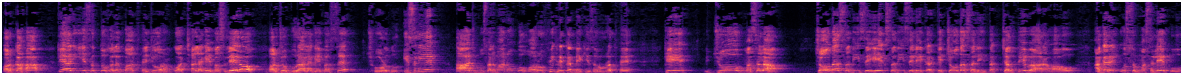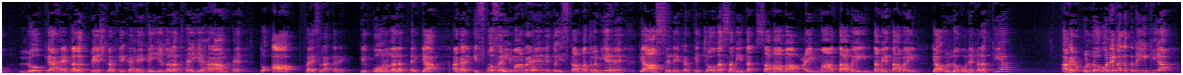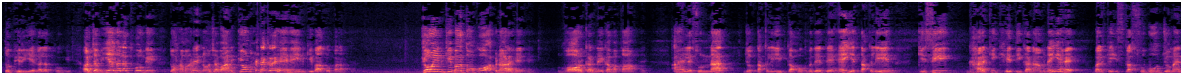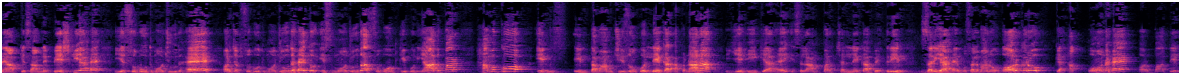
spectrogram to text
اور کہا کہ یار یہ سب تو غلط بات ہے، جو ہم کو اچھا لگے بس لے لو، اور جو برا لگے بس سے چھوڑ دو۔ اس لیے آج مسلمانوں کو غور و فکر کرنے کی ضرورت ہے کہ جو مسئلہ چودہ صدی سے ایک صدی سے لے کر کے چودہ صدی تک چلتے ہوئے آ رہا ہو اگر اس مسئلے کو لوگ کیا ہے غلط پیش کر کے کہیں کہ یہ غلط ہے، یہ حرام ہے، تو آپ فیصلہ کریں کہ کون غلط ہے۔ کیا اگر اس کو صحیح مان رہے ہیں تو اس کا مطلب یہ ہے کہ آج سے لے کر کے چودہ صدی تک صحابہ، ائمہ، تابعین طب تابعین، کیا ان لوگوں نے غلط کیا؟ اگر ان لوگوں نے غلط نہیں کیا تو پھر یہ غلط ہوں گے۔ اور جب یہ غلط ہوں گے تو ہمارے نوجوان کیوں بھٹک رہے ہیں ان کی باتوں پر؟ کیوں ان کی باتوں کو اپنا رہے ہیں؟ غور کرنے کا مقام ہے۔ اہل سنت جو تقلید کا حکم دیتے ہیں، یہ تقلید کسی گھر کی کھیتی کا نام نہیں ہے، بلکہ اس کا ثبوت جو میں نے آپ کے سامنے پیش کیا ہے، یہ ثبوت موجود ہے۔ اور جب ثبوت موجود ہے تو اس موجودہ ثبوت کی بنیاد پر ہم کو ان ان تمام چیزوں کو لے کر اپنانا، یہی کیا ہے، اسلام پر چلنے کا بہترین ذریعہ ہے۔ مسلمانوں، غور کرو کہ حق کون ہے اور باطل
